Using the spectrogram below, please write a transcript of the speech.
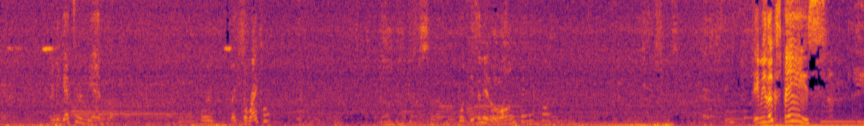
Yeah. When you get to the end, huh? Or like the rifle? What, isn't it a long thing? Baby, look, space. Can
